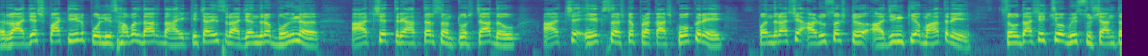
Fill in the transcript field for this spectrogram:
राजेश पाटील पोलीस हवालदार दहा एक्केचाळीस राजेंद्र भोईनर आठशे त्र्याहत्तर संतोष जाधव आठशे एकसष्ट प्रकाश कोकरे पंधराशे अडुसष्ट अजिंक्य म्हात्रे चौदाशे चोवीस सुशांत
